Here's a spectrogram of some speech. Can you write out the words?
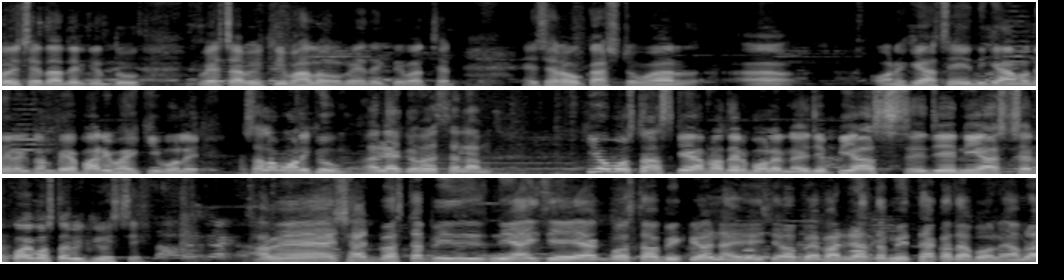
রয়েছে, তাদের কিন্তু বেচা বিক্রি ভালো হবে, দেখতে পাচ্ছেন। এছাড়াও কাস্টমার অনেকে আছে। এদিকে আমাদের একজন ব্যাপারী ভাই কি বলে? আসসালামু আলাইকুম। ওয়ালাইকুম আসসালাম। কি অবস্থা আজকে আপনাদের বলেন? এই যে পেঁয়াজ যে নিয়ে আসছেন কয় বস্তা বিক্রি হচ্ছে? আমি ষাট বস্তা পিস নিয়ে আইছি এক বস্তাও বিক্রি হয় না এইসব ব্যাপারীরা তো মিথ্যা কথা বলে। আমরা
